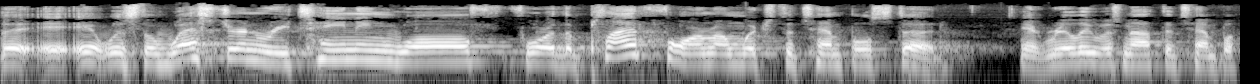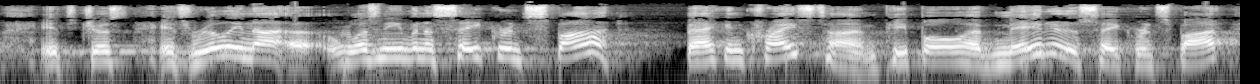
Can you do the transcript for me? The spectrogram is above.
The, it was the western retaining wall for the platform on which the temple stood. It really was not the temple. It's just. It's really not. Uh, wasn't even a sacred spot back in Christ's time. People have made it a sacred spot.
